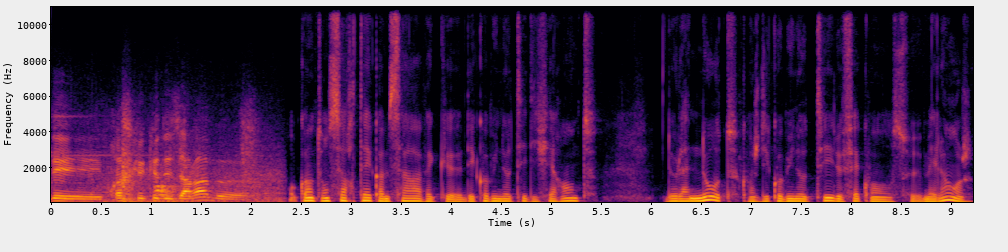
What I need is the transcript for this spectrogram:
des, presque que des Arabes. Euh, Quand on sortait comme ça avec euh, des communautés différentes, de la nôtre, quand je dis communauté, le fait qu'on se mélange,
